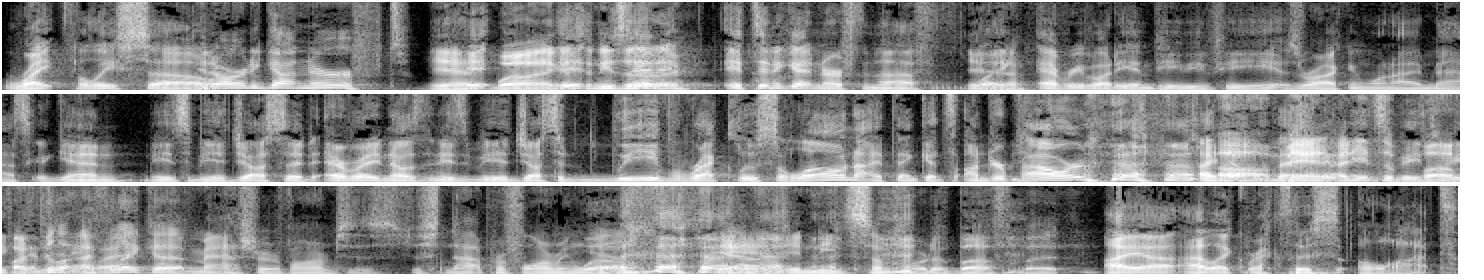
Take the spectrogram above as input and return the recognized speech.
Rightfully so. It already got nerfed. Yeah. It- well, I guess it, needs didn't- another. It didn't get nerfed enough. Yeah. Like everybody in PvP is rocking one eyed mask. Again, needs to be adjusted. Everybody knows it needs to be adjusted. Leave Recluse alone. I think it's underpowered. I don't Oh think man, I need needs to buff. I feel like, I feel like a Master of Arms is just not performing well. yeah, it needs some sort of buff. But I uh, I like Recluse a lot.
